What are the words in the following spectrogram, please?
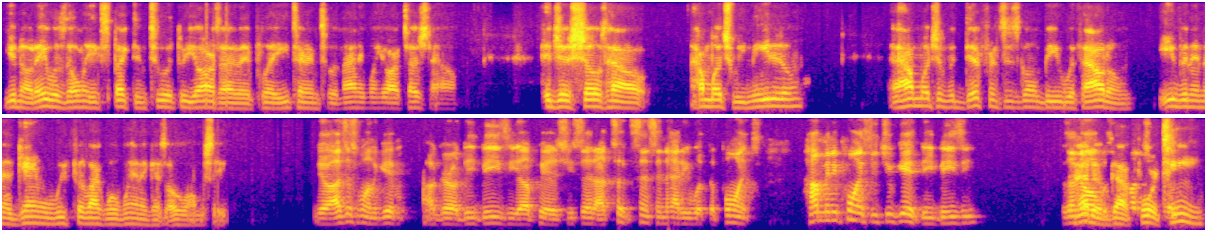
you know, they was only expecting two or three yards out of their play. He turned into a 91 yard touchdown. It just shows how how much we needed him, and how much of a difference it's going to be without him, even in a game where we feel like we'll win against Oklahoma State. Yo, I just want to give our girl D Beezy up here. She said I took Cincinnati with the points. How many points did you get, D? Because I it had was got 14.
